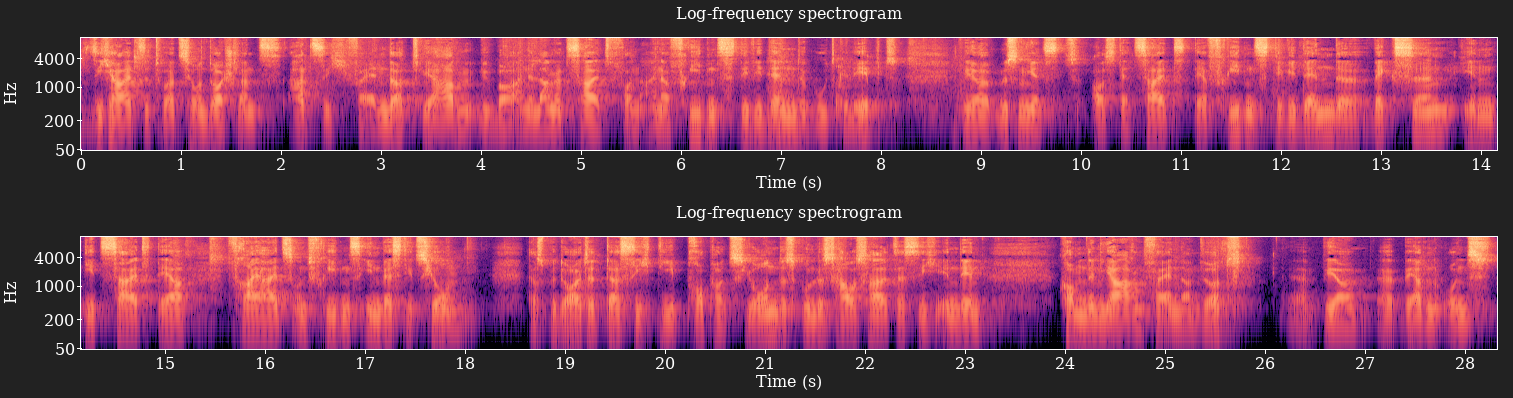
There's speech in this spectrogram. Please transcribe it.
Sicherheitssituation Deutschlands hat sich verändert. Wir haben über eine lange Zeit von einer Friedensdividende gut gelebt. Wir müssen jetzt aus der Zeit der Friedensdividende wechseln in die Zeit der Freiheits- und Friedensinvestitionen. Das bedeutet, dass sich die Proportion des Bundeshaushaltes sich in den kommenden Jahren verändern wird. Äh, wir äh, werden uns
